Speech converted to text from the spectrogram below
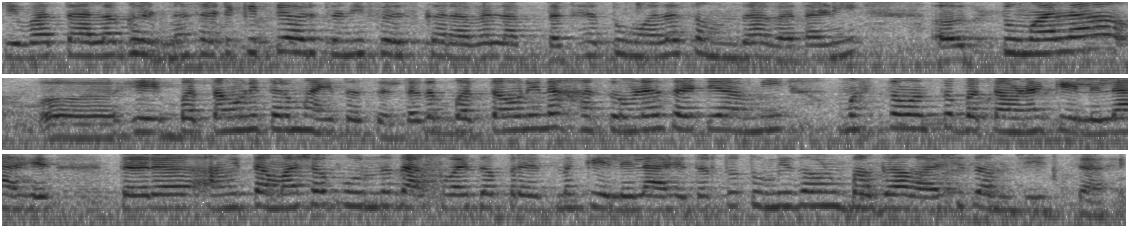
किंवा त्याला घडण्यासाठी किती अडचणी फेस कराव्या लागतात ह्या तुम्हाला समजाव्यात. आणि तुम्हाला हे बतावणी तर माहीत असेल तर बतावणीने हसवण्यासाठी आम्ही मस्त मस्त बतावण्या केलेल्या आहेत. तर आम्ही तमाशा पूर्ण दाखवायचा प्रयत्न केलेला आहे तर तो तुम्ही जाऊन बघावा अशीच आमची इच्छा आहे.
